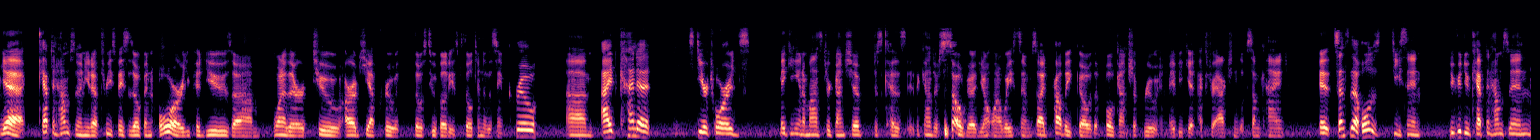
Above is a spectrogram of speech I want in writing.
yeah, Captain Helmsman, you'd have three spaces open, or you could use um, one of their two ROTF crew with those two abilities built into the same crew. Um, I'd kind of steer towards making it a monster gunship just because the guns are so good, you don't want to waste them. So I'd probably go the full gunship route and maybe get extra actions of some kind. It, since the hold is decent, you could do Captain Helmsman,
